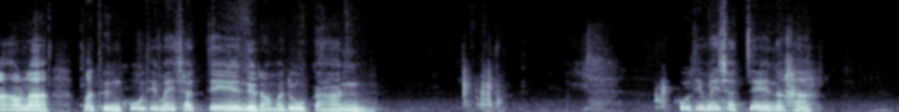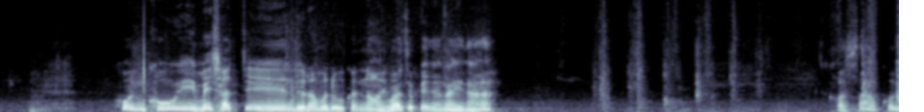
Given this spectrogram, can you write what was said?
เอาล่ะ มาถึงคู่ที่ไม่ชัดเจน เดี๋ยวเรามาดูกัน คู่ที่ไม่ชัดเจนนะคะ คนคุยไม่ชัดเจน เดี๋ยวเรามาดูกันหน่อยว่าจะเป็นยังไงนะ ขอทราบคน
